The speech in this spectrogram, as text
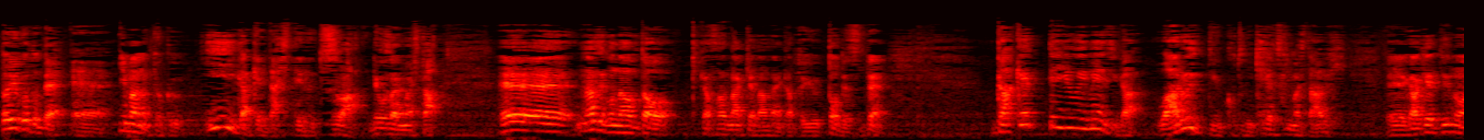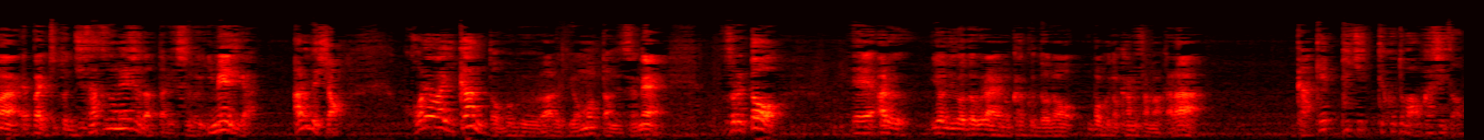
ということで、えー今の曲「いい崖出してるツアー」でございました、えーなぜこんな歌を聴かさなきゃならないかというとですね崖っていうイメージが悪いっていうことに気がつきましたある日、えー崖っていうのはやっぱりちょっと自殺の名所だったりするイメージがあるでしょこれはいかんと僕ある日思ったんですよね。それと、えーある45度ぐらいの角度の僕の神様から「崖っぷちって言葉おかしいぞ」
